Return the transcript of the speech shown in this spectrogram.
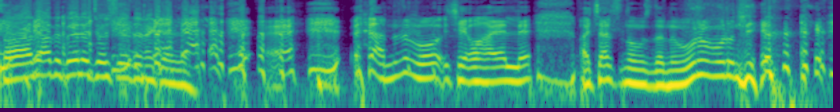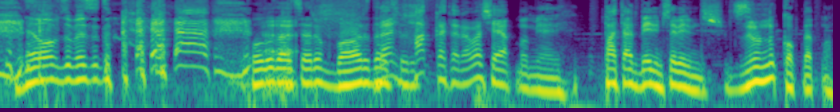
Suavi abi böyle coşuyor demek evde. Anladın mı? O şey o hayalle açarsın omuzlarını vurun vurun diye. Ne omzu Mesut. Kolu da açarım, bağrı da Ben açarım. hakikaten ama şey yapmam yani. Patent benimse benimdir. Zırnık koklatmam.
